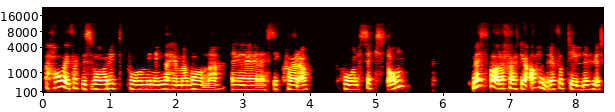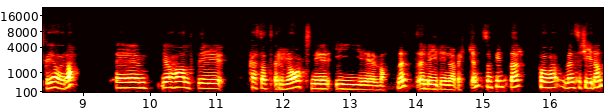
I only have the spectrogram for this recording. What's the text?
har ju faktiskt varit på min egna hemmabana, eh, Sicksjöra, hål 16. Mest bara för att jag aldrig fått till det hur jag ska göra. Eh, jag har alltid kastat rakt ner i vattnet eller i lilla bäcken som finns där på vänstersidan.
